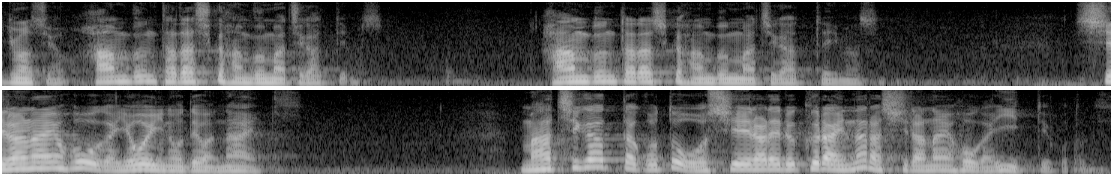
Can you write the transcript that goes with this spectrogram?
いきますよ。半分正しく半分間違っています。半分正しく半分間違っています。知らない方が良いのではないです。間違ったことを教えられるくらいなら知らない方がいいということです。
